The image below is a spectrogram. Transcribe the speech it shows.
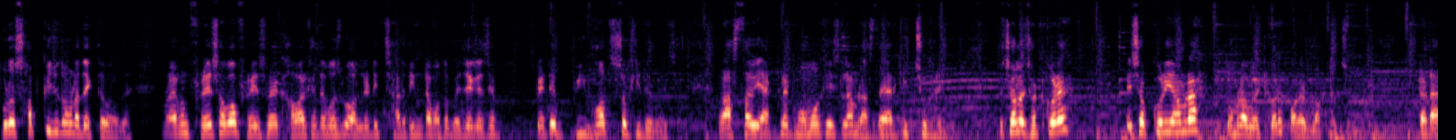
পুরো সব কিছু তোমরা দেখতে পাবে। আমরা এখন ফ্রেশ হব ফ্রেশ হয়ে খাবার খেতে বসবো অলরেডি সাড়ে তিনটা মতো বেজে গেছে, পেটে বিভৎস খিদে পেয়েছে। রাস্তায় ওই এক প্লেট মোমো খেয়েছিলাম, রাস্তায় আর কিচ্ছু খাইনি। তো চলো ঝট করে, এসব করি আমরা, তোমরা ওয়েট করো, পরের ব্লগটার জন্য। টাটা।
